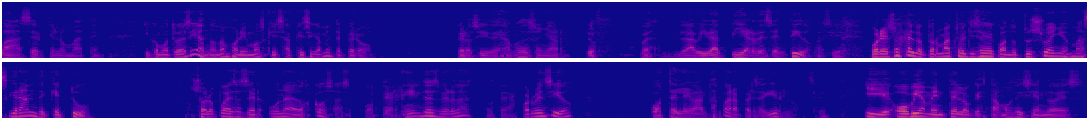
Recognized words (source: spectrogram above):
va a hacer que lo maten. Y como tú decías, no nos morimos quizá físicamente, pero, pero si dejamos de soñar, Uf, pues la vida pierde sentido. así es. Por eso es que el doctor Maxwell dice que cuando tu sueño es más grande que tú, solo puedes hacer una de dos cosas. O te rindes, ¿verdad? O te das por vencido, o te levantas para perseguirlo. Sí. Y obviamente lo que estamos diciendo es,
